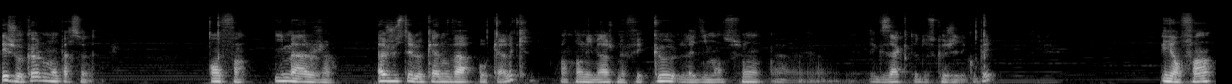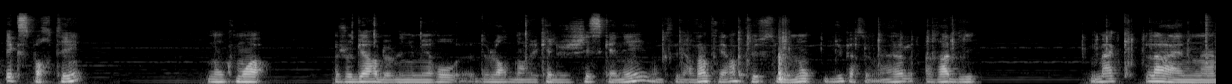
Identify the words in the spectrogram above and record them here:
et je colle mon personnage. Enfin, image, ajuster le canevas au calque, maintenant l'image ne fait que la dimension euh, exacte de ce que j'ai découpé. Et enfin, exporter, donc moi, je garde le numéro de l'ordre dans lequel j'ai scanné, donc c'est-à-dire 21 plus le nom du personnage, Rabbi McLaren.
